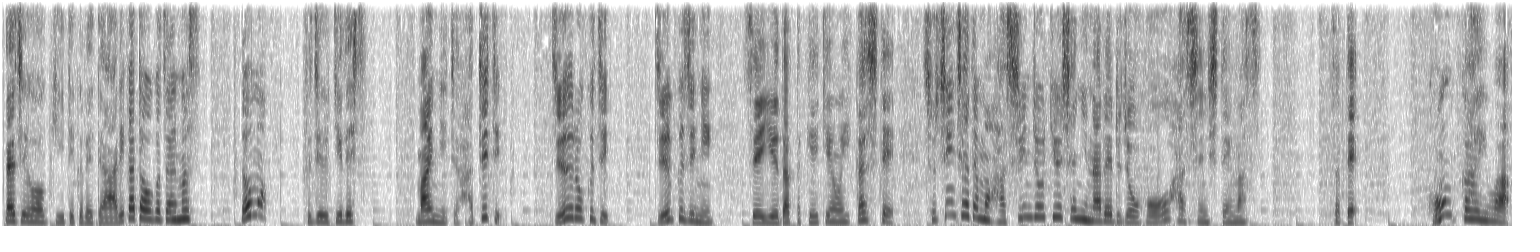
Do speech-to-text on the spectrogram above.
ラジオを聴いてくれてありがとうございます。どうも、藤幸です。毎日8時、16時、19時に声優だった経験を活かして、初心者でも発信上級者になれる情報を発信しています。さて、今回は、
